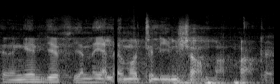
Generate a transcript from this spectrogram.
jërë ngeen jëf yal na yàlla mottali incha allah waaw kay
